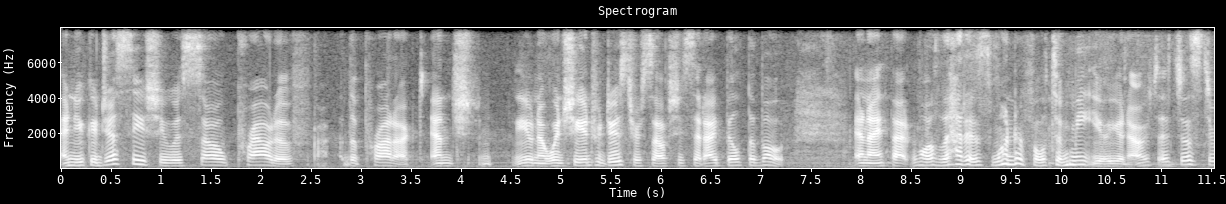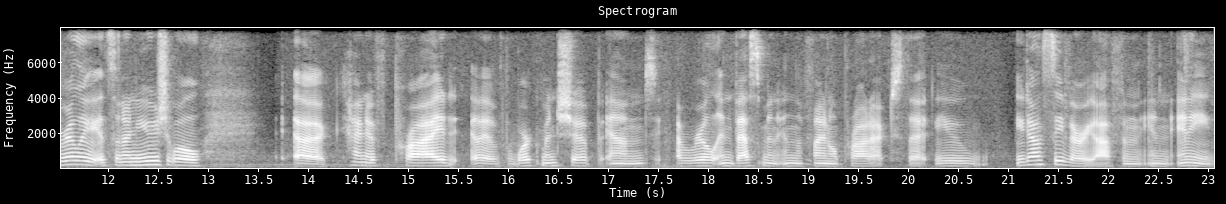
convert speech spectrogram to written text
And you could just see she was so proud of the product. And, she, you know, when she introduced herself, she said, I built the boat. And I thought, well, that is wonderful to meet you, you know. It's just really, it's an unusual a kind of pride of workmanship and a real investment in the final product that you you don't see very often in any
